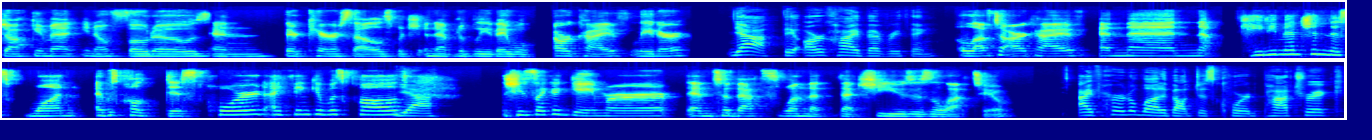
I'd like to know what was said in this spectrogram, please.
document, you know, photos and their carousels, which inevitably they will archive later. Yeah. They archive everything. I love to archive. And then Katie mentioned this one, it was called Discord, I think it was called. Yeah. She's like a gamer. And so that's one that that she uses a lot too. I've heard a lot about Discord. Patrick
